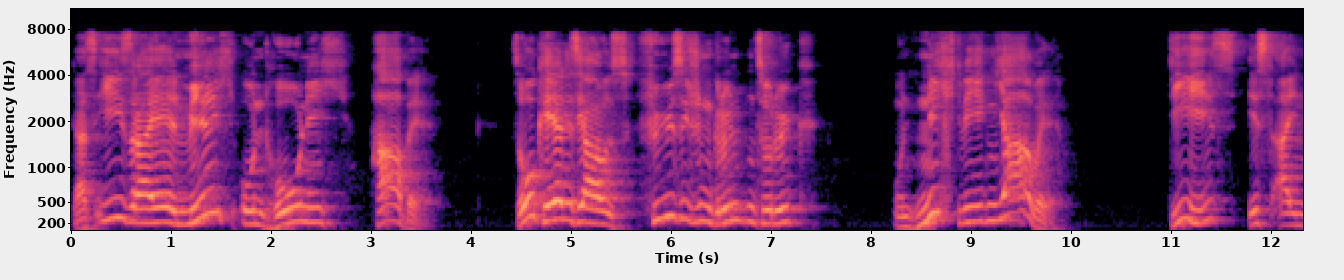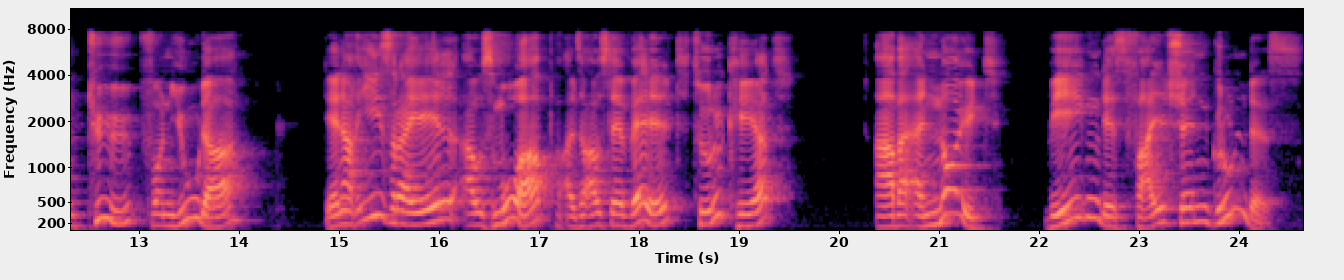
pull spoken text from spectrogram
dass Israel Milch und Honig habe. So kehrte sie aus physischen Gründen zurück und nicht wegen Jahwe. Dies ist ein Typ von Juda, der nach Israel aus Moab, also aus der Welt, zurückkehrt, aber erneut wegen des falschen Grundes.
